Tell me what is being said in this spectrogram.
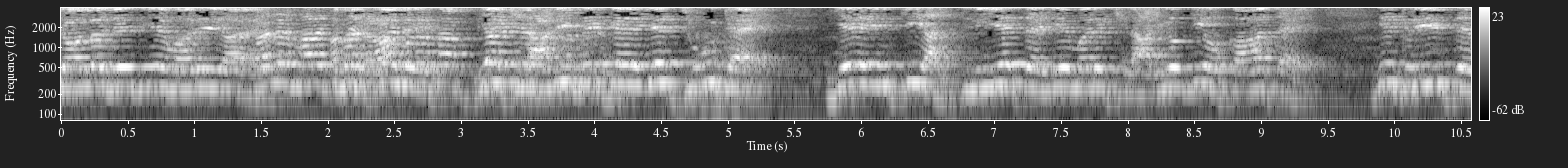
डॉलर दे दिए हमारे पहले यह या खिलाड़ी बिक गए ये झूठ है। ये इनकी असलियत है ये हमारे खिलाड़ियों की औकात है। ये गरीब से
